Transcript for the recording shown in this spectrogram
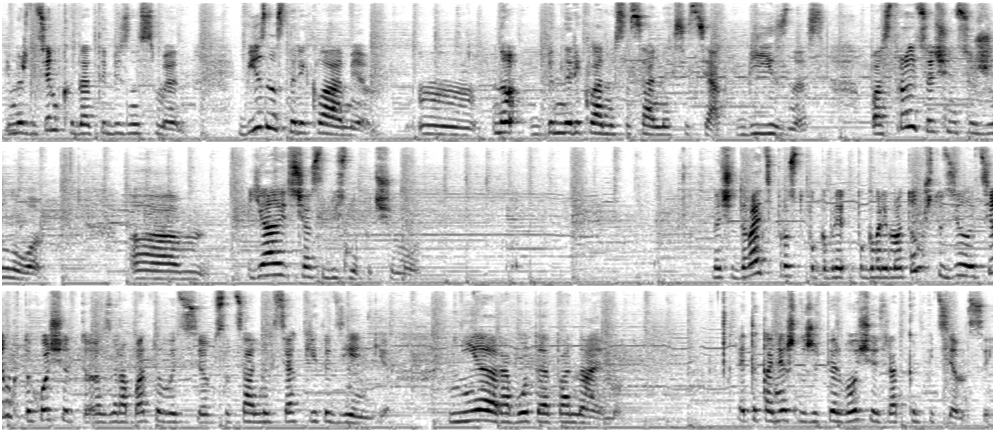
и между тем, когда ты бизнесмен. Бизнес на рекламе, на, на рекламе в социальных сетях, бизнес, построить очень тяжело. Я сейчас объясню почему. Значит, давайте просто поговорим о том, что делать тем, кто хочет зарабатывать в социальных сетях какие-то деньги, не работая по найму. Это, конечно же, в первую очередь ряд компетенций.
